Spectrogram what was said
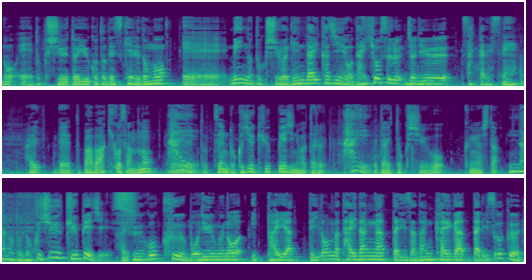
の、えー、特集ということですけれども、えー、メインの特集は現代歌人を代表する女流作家ですね。はい、えーと、馬場明子さんの、はい、えーと、全69ページにわたる、はい、大特集を組みました。なるほど。69ページ、はい、すごくボリュームのいっぱいあっていろんな対談があったり座談会があったりすごく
